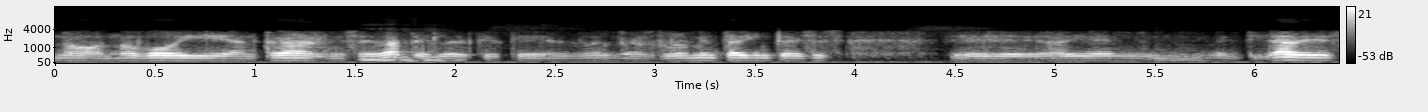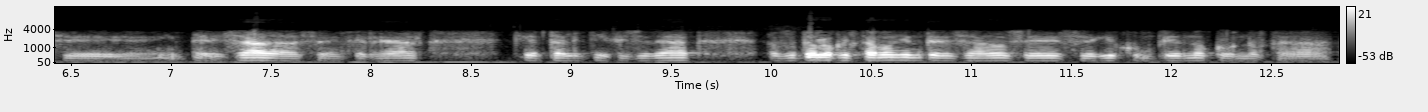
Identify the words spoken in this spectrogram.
No, no voy a entrar en ese debate, es decir, que naturalmente hay intereses, eh, hay entidades interesadas en generar cierta litigiosidad. Nosotros lo que estamos interesados es seguir cumpliendo con nuestra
